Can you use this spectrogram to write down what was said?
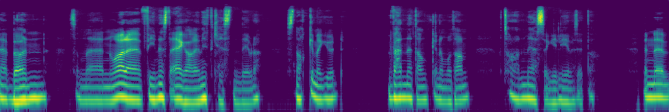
Med bønn, som er noe av det fineste jeg har i mitt kristenliv, da snakke med Gud, vende tankene mot Han, og ta Han med seg i livet sitt. da. Men eh,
